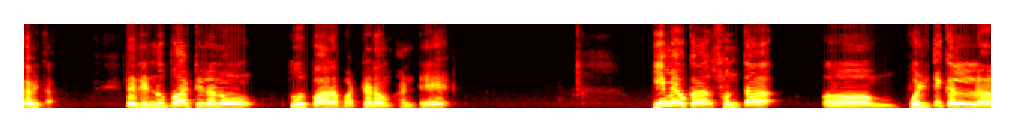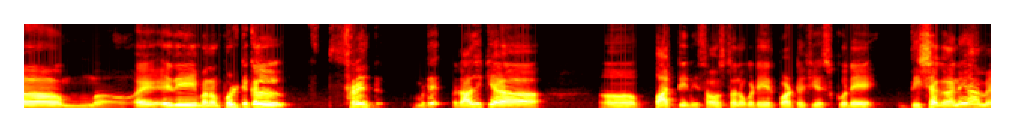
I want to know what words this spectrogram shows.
కవిత అంటే రెండు పార్టీలను తూర్పార పట్టడం అంటే ఈమె ఒక సొంత పొలిటికల్ ఇది మనం పొలిటికల్ ఫ్రంట్ అంటే రాజకీయ పార్టీని సంస్థను ఒకటి ఏర్పాటు చేసుకునే దిశగానే ఆమె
